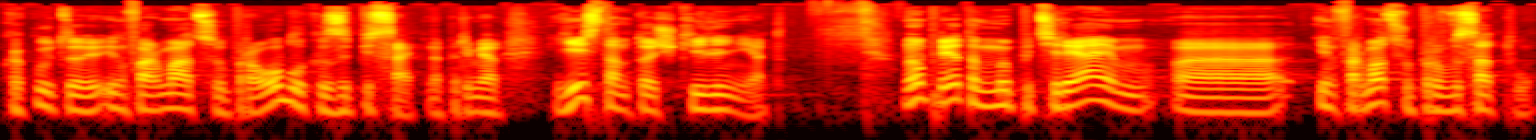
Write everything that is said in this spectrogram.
какую-то информацию про облако записать. Например, есть там точки или нет но при этом мы потеряем э, информацию про высоту.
